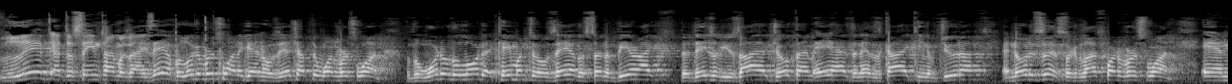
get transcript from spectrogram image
lived at the same time as Isaiah. But look at verse 1 again, Hosea chapter 1, verse 1. The the word of the Lord that came unto Hosea the son of Beeri, the days of Uzziah, Jotham, Ahaz, and Hezekiah, king of Judah. And notice this, look at the last part of verse 1. And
